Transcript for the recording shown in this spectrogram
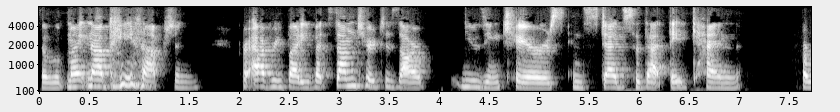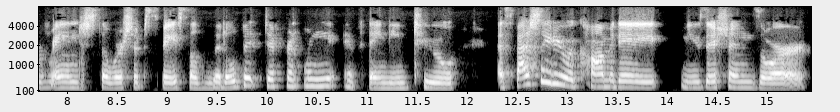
So it might not be an option for everybody, but some churches are using chairs instead so that they can arrange the worship space a little bit differently if they need to, especially to accommodate musicians or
